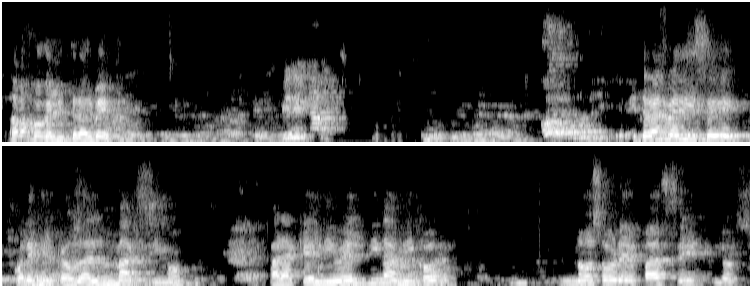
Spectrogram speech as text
Está abajo del literal B. B dice cuál es el caudal máximo para que el nivel dinámico no sobrepase los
